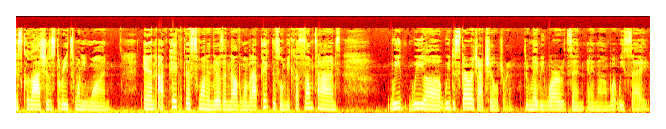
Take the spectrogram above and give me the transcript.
is Colossians 3.21. And I picked this one and there's another one, but I picked this one because sometimes we we uh we discourage our children through maybe words and and um, what we say.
